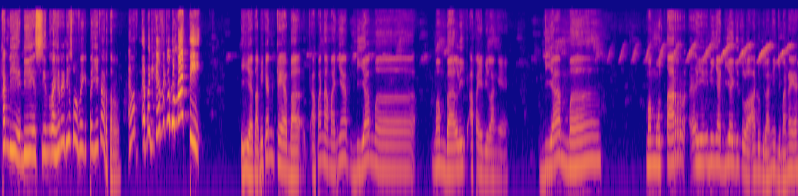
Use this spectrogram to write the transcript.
Kan di di scene terakhirnya dia sama Peggy, Carter. Emang eh, Peggy Carter kan udah mati. Iya, tapi kan kayak apa namanya dia me, membalik apa ya bilangnya? Dia me, memutar eh, ininya dia gitu loh. Aduh bilangnya gimana ya?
